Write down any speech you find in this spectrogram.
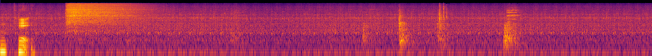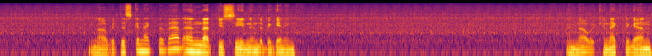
Okay. Now we disconnected that and that you seen in the beginning. And now we connect again.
